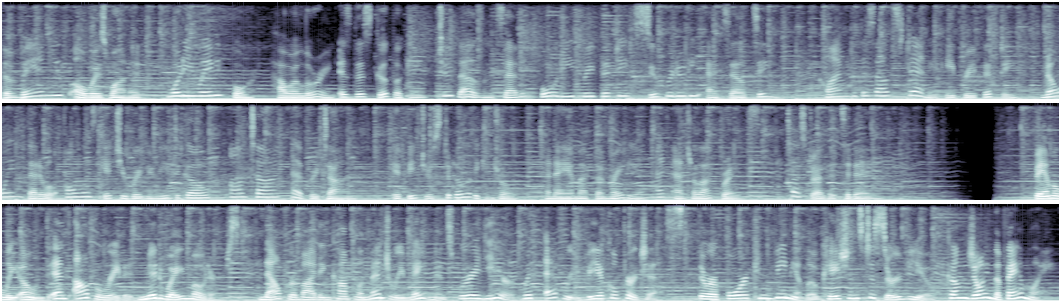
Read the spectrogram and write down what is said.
the van you've always wanted. What are you waiting for? How alluring is this good looking 2007 Ford E350 Super Duty XLT? Climb into this outstanding E350 knowing that it will always get you where you need to go on time every time. It features stability control, an AM FM radio, and anti-lock brakes. Test drive it today. Family owned and operated Midway Motors, now providing complimentary maintenance for a year with every vehicle purchase. There are four convenient locations to serve you. Come join the family.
